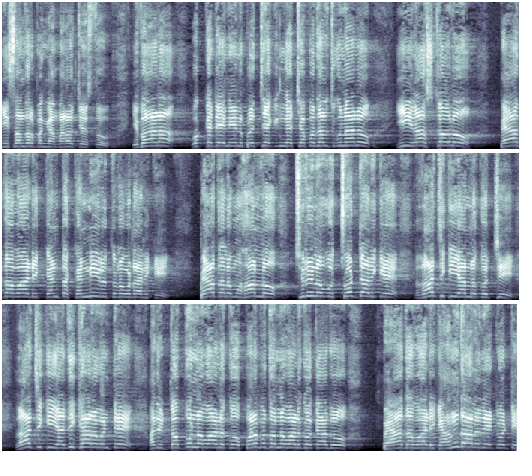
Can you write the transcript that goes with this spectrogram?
ఈ సందర్భంగా మనవి చేస్తూ ఇవాళ ఒక్కటే నేను ప్రత్యేకంగా చెప్పదలుచుకున్నాను ఈ రాష్ట్రంలో పేదవాడి కంట కన్నీరు తుడవడానికి పేదల మొహాల్లో చిరునవ్వు చూడ్డానికే రాజకీయాల్లోకి వచ్చి రాజకీయ అధికారం అంటే అది డబ్బున్న వాళ్ళకో పరపతున్న వాళ్ళకో కాదు పేదవాడికి అందాలనేటువంటి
